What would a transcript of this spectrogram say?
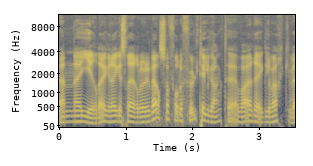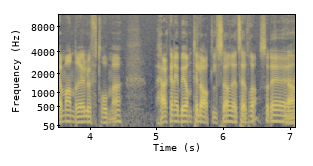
Den gir deg, registrerer du deg der, så får du full tilgang til hva er regelverk, hvem andre er i luftrommet, her kan jeg be om tillatelser etc. Så det, ja.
